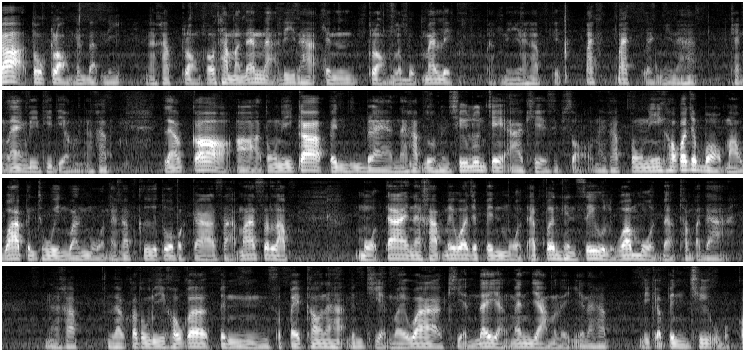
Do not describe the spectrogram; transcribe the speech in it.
ก็ตัวกล่องเป็นแบบนี้นะครับ กล่องเขาทำมาแน่นหนาดีนะฮะเป็นกล่องระบบแม่เหล็กแบบนี้นะครับติดแป๊กแป๊กอะไรอย่างนี้นะฮะ ข็งแรงดีทีเดียวนะครับ แล้วก็ตรงนี้ก็เป็นแบรนด์นะครับรวมถึงชื่อรุ่น JRK 12นะครับ ตรงนี้เขาก็จะบอกมาว่าเป็น2 in 1 mode นะครับ คือตัวปากกาสามารถสลับโหมดได้นะครับ ไม่ว่าจะเป็นโหมด Apple Pencil หรือว่าโหมดแบบธรรมดานะครับแล้วก็ตรงนี้เขาก็เป็นสเปคเขานะฮะเป็นเขียนไว้ว่าเขียนได้อย่างแม่นยำอะไรอย่างเงี้ยนะครับ นี่ก็เป็นชื่ออุปก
